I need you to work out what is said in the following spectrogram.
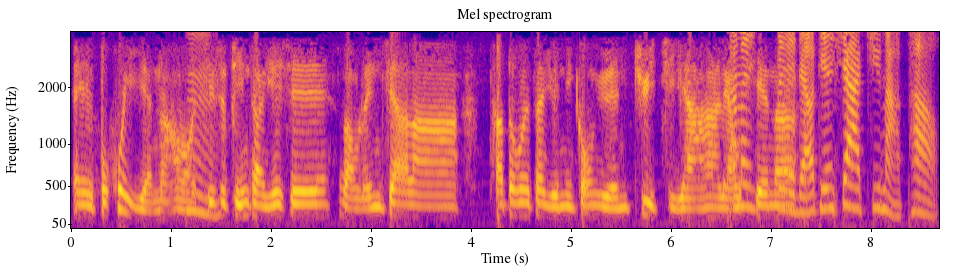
诶，不会演了哈。其实平常有一些老人家啦，他都会在园林公园聚集啊，聊天啊，对，聊天下车马炮。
